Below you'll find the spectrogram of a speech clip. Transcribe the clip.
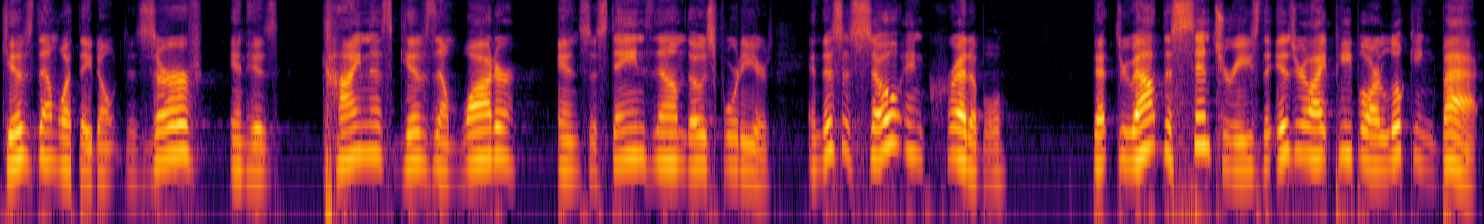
gives them what they don't deserve in His kindness, gives them water, and sustains them those 40 years. And this is so incredible that throughout the centuries, the Israelite people are looking back.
